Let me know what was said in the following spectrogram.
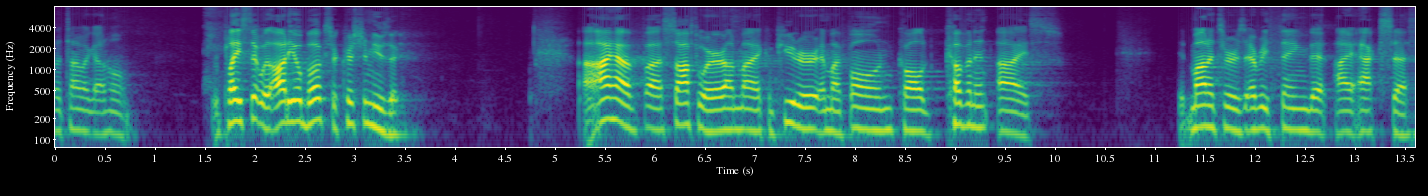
by the time I got home. Replaced it with audiobooks or Christian music. I have uh, software on my computer and my phone called Covenant Eyes. It monitors everything that I access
